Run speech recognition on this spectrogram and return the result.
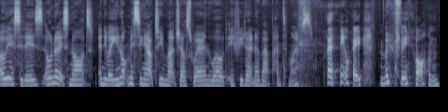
Oh, yes, it is. Oh, no, it's not. Anyway, you're not missing out too much elsewhere in the world if you don't know about pantomimes. anyway, moving on.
